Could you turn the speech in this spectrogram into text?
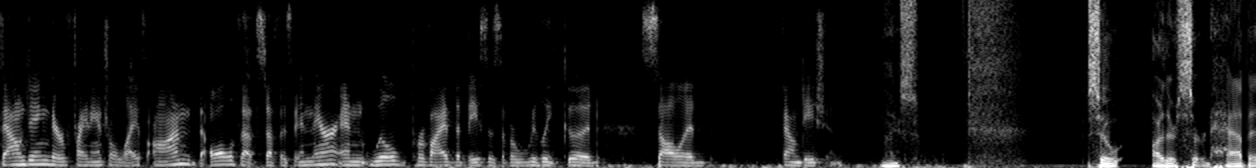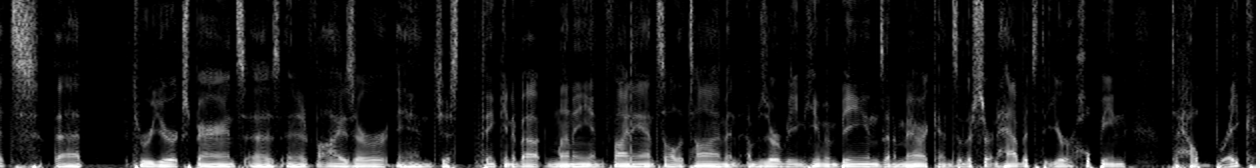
founding their financial life on, all of that stuff is in there and will provide the basis of a really good, solid foundation. Nice. So, are there certain habits that through your experience as an advisor and just thinking about money and finance all the time and observing human beings and Americans, are there certain habits that you're hoping to help break?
